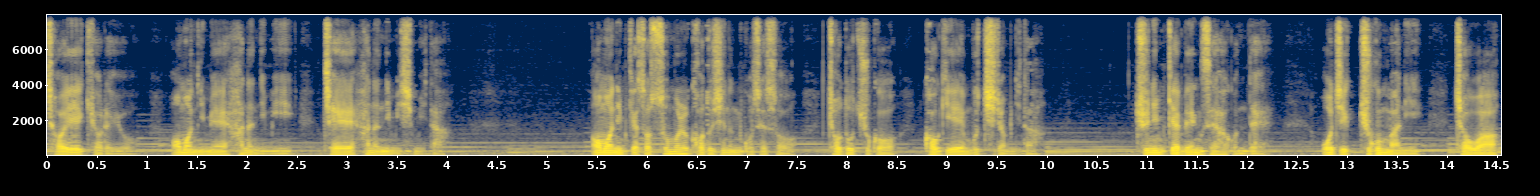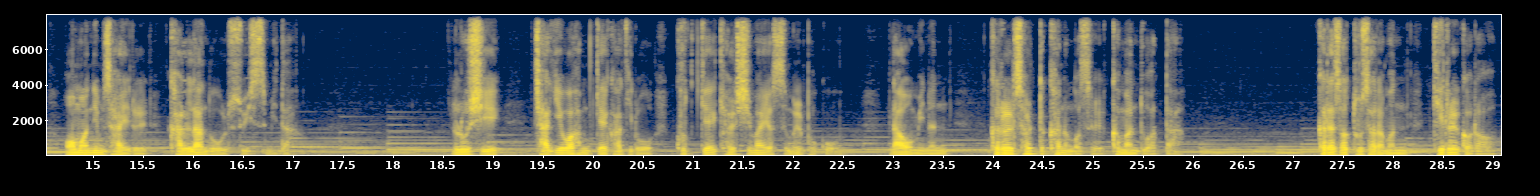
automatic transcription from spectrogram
저의 결례요. 어머님의 하느님이 제 하느님이십니다. 어머님께서 숨을 거두시는 곳에서 저도 죽어 거기에 묻히렵니다. 주님께 맹세하건대 오직 죽음만이 저와 어머님 사이를 갈라놓을 수 있습니다. 룻이 자기와 함께 가기로 굳게 결심하였음을 보고 나오미는 그를 설득하는 것을 그만두었다. 그래서 두 사람은 길을 걸어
